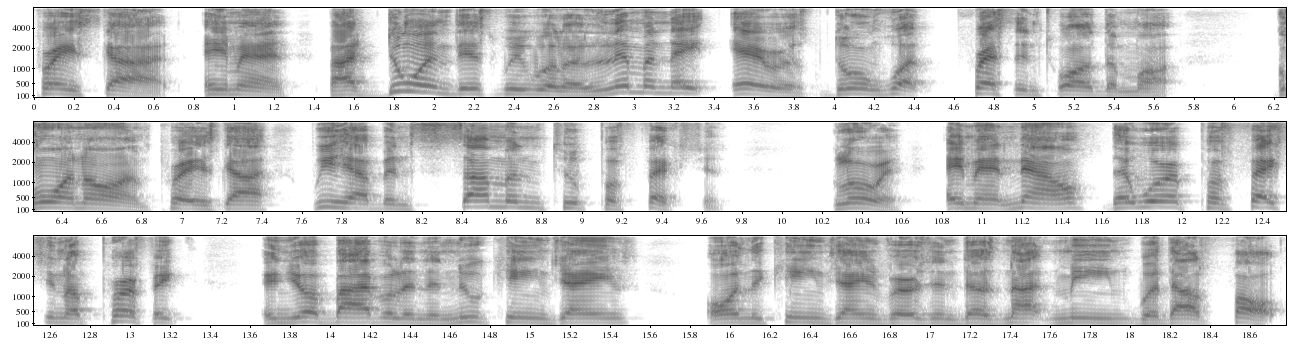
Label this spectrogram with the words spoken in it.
Praise God. Amen. By doing this, we will eliminate errors. Doing what? Pressing toward the mark. Going on. Praise God. We have been summoned to perfection. Glory. Amen. Now, the word perfection or perfect in your Bible in the New King James or in the King James Version does not mean without fault.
